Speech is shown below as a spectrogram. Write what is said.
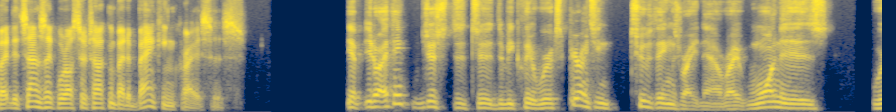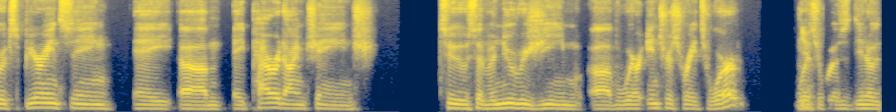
but it sounds like we're also talking about a banking crisis. Yep. You know, I think just to, to, to be clear, we're experiencing two things right now, right? One is we're experiencing a um, a paradigm change to sort of a new regime of where interest rates were, which yeah. was you know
